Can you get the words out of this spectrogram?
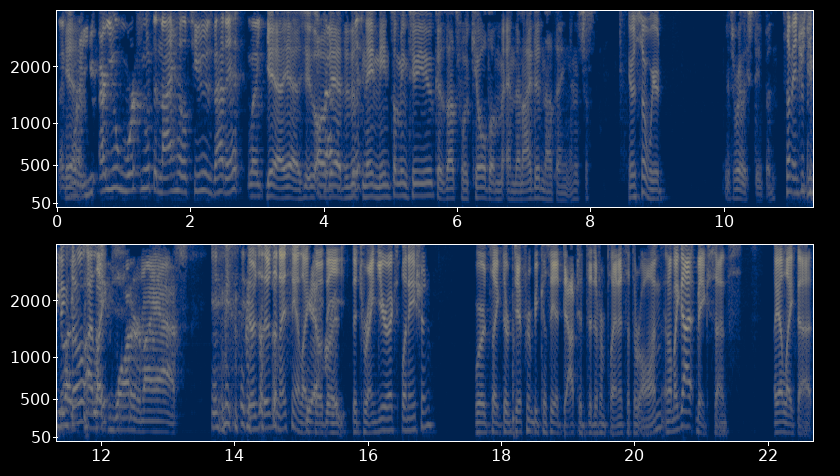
Like, Yeah. what, are you are you working with the Nihil too? Is that it? Like, Yeah, yeah. She, oh, yeah. Did this this- name mean something to you? Because that's what killed him, and then I did nothing. And it's just, It was so weird. it's really stupid. Some interesting be things like- though. be I like liked. water my ass. There's a, there's a nice thing I like Yeah, though the right. the Drengir explanation, where it's like they're different because they adapted to the different planets that they're on, and I'm like that makes sense. Like I like that.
